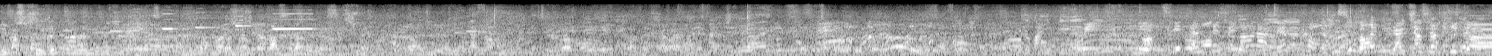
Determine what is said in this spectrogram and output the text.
Les vaches ne sont jamais dans la même direction. Normalement, dans les opérations. Oui, mais c'est impressionnant là, même quand je dis Attends, il n'y a qu'un seul truc à...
